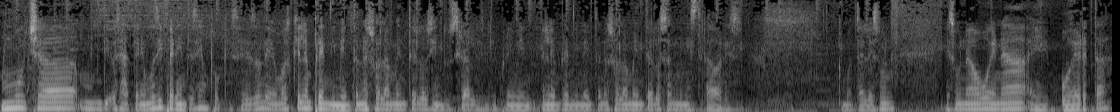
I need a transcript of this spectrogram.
Mucha, o sea, tenemos diferentes enfoques. Es donde vemos que el emprendimiento no es solamente de los industriales, el, emprendimiento no es solamente de los administradores. Como tal, es, un, es una buena eh, puerta,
